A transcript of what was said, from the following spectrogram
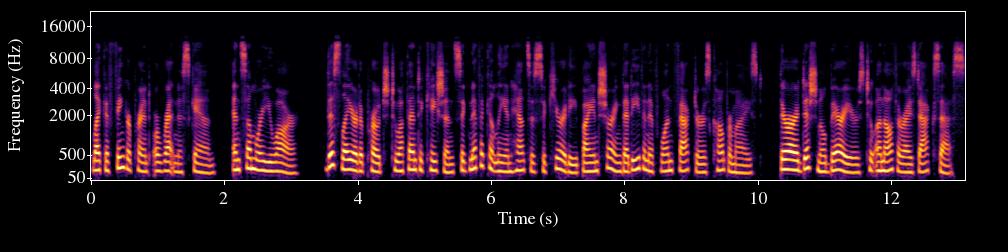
like a fingerprint or retina scan, and somewhere you are. This layered approach to authentication significantly enhances security by ensuring that even if one factor is compromised, there are additional barriers to unauthorized access.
